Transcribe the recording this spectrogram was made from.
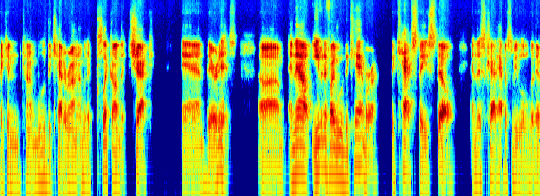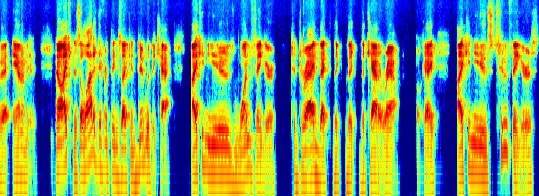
I can kind of move the cat around. I'm going to click on the check and there it is. Um, and now, even if I move the camera, the cat stays still. And this cat happens to be a little bit animated. Now, I, there's a lot of different things I can do with the cat. I can use one finger to drag that the, the, the cat around. Okay. I can use two fingers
